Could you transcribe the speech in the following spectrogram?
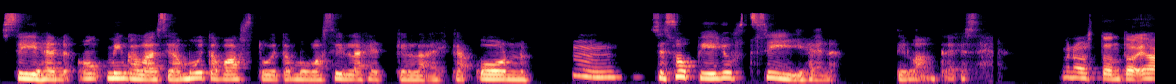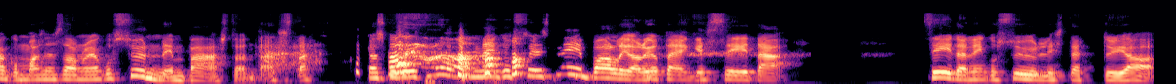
siihen, on, minkälaisia muita vastuita mulla sillä hetkellä ehkä on. Hmm. Se sopii just siihen tilanteeseen. Minusta tuntuu ihan kuin mä olisin saanut jonkun synnin päästön tästä. Koska siis on niin, kuin, siis niin paljon jotenkin siitä siitä niin kuin syyllistetty, ja,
